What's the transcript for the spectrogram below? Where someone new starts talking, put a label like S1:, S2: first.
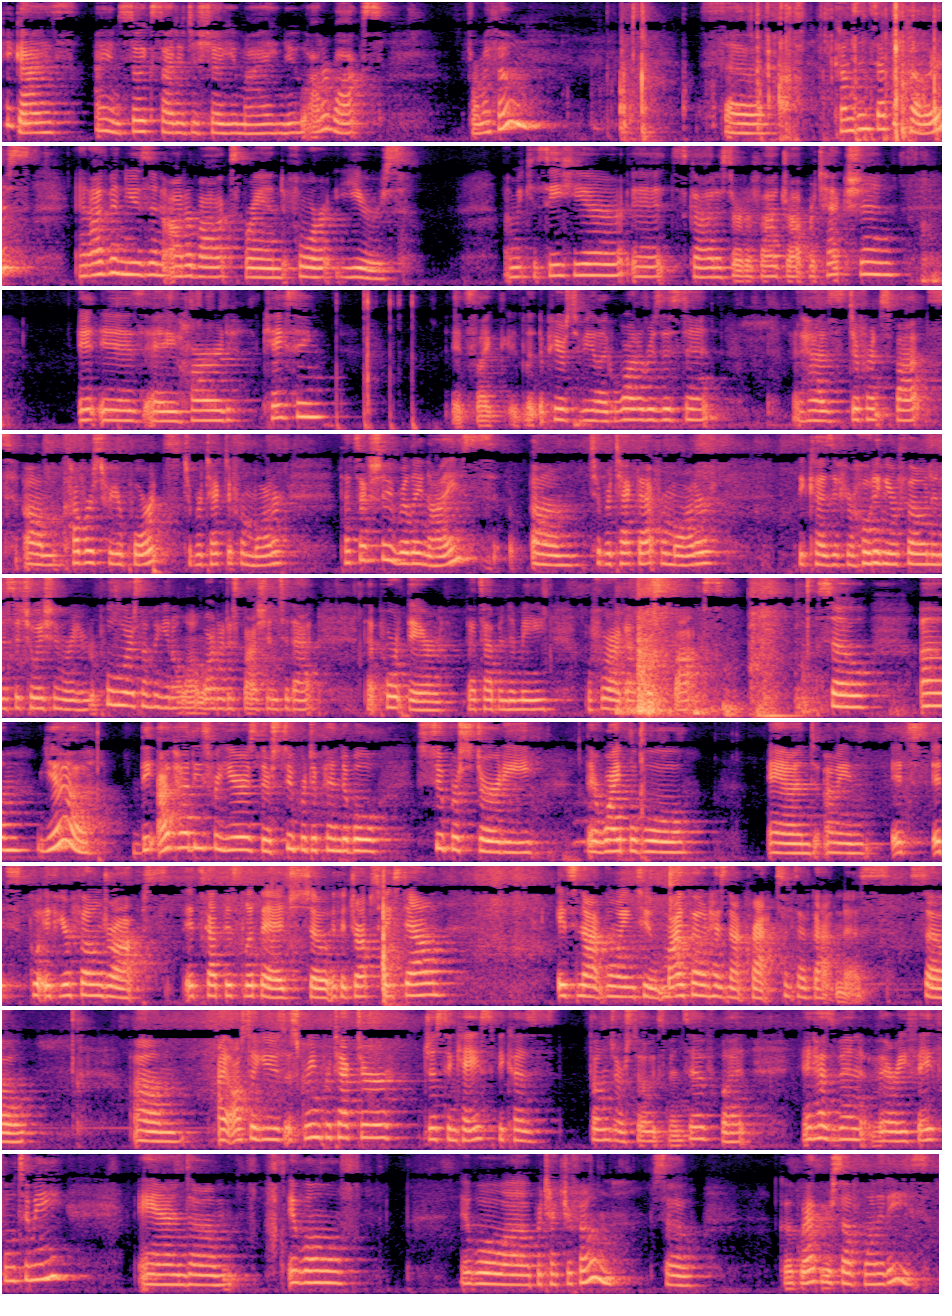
S1: Hey guys, I am so excited to show you my new OtterBox for my phone. So, comes in separate colors, and I've been using OtterBox brand for years. Um, you can see here, it's got a certified drop protection. It is a hard casing. It's like, it appears to be like water resistant. It has different spots, um, covers for your ports to protect it from water. That's actually really nice um, to protect that from water because if you're holding your phone in a situation where you're in a pool or something, you don't want water to splash into that, that port there. That's happened to me before I got this box. So, um, yeah, the, I've had these for years. They're super dependable, super sturdy. They're wipeable. And I mean, it's, it's, if your phone drops, it's got this lip edge. So if it drops face down, it's not going to, my phone has not cracked since I've gotten this. So, um, I also use a screen protector just in case because phones are so expensive, but it has been very faithful to me and, um, it will, it will, uh, protect your phone. So go grab yourself one of these.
